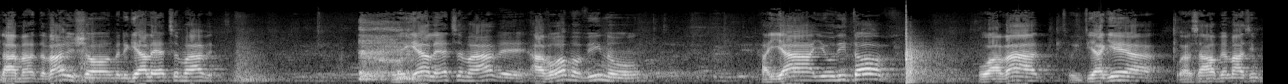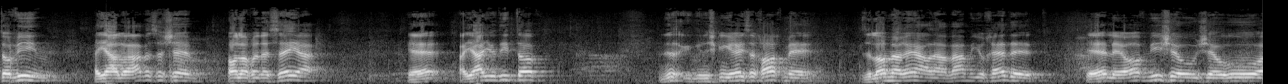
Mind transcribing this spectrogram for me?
למה? דבר ראשון, בנגיע לעצם האבי. בנגיע לעצם האבי, אברום אבינו היה יהודי טוב. הוא עבד, הוא התייגע, הוא עשה הרבה מעשים טובים, היה לו אבס השם, הולך ונסע, היה יהודי טוב. נשכנגרי זה חוכמה, זה לא מראה על אהבה מיוחדת, לאהוב מישהו שהוא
